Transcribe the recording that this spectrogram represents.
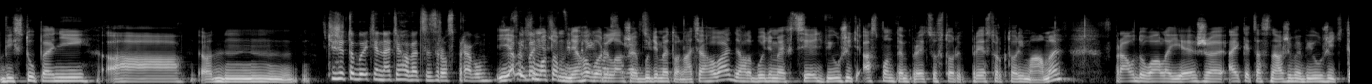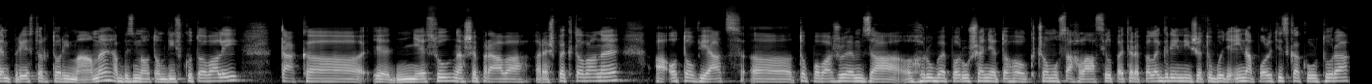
vystúpení a... Čiže to budete naťahovať cez rozpravu? Ja by som o tom nehovorila, že budeme to naťahovať, ale budeme chcieť využiť aspoň ten priestor, priestor ktorý máme. Pravdou ale je, že aj keď sa snažíme využiť ten priestor, ktorý máme, aby sme o tom diskutovali, tak e, nie sú naše práva rešpektované a o to viac e, to považujem za hrubé porušenie toho, k čomu sa hlásil Peter Pellegrini, že tu bude iná politická kultúra,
